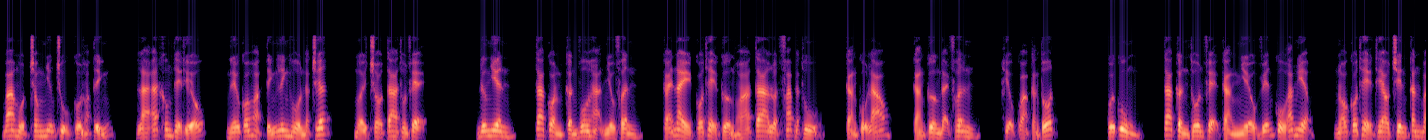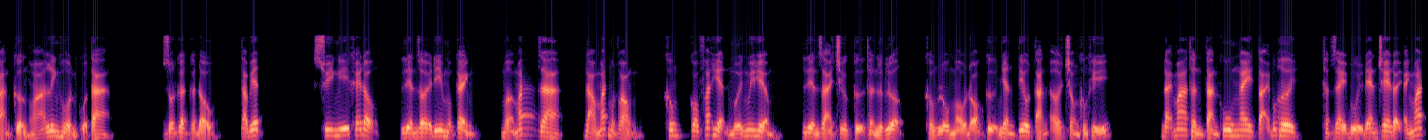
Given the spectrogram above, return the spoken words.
ba một trong những trụ cột hoạt tính là ác không thể thiếu, nếu có hoạt tính linh hồn đặc chất, mời cho ta thôn phệ. Đương nhiên, ta còn cần vô hạn nhiều phân, cái này có thể cường hóa ta luật pháp đặc thù, càng cổ lão, càng cường đại phân, hiệu quả càng tốt. Cuối cùng, ta cần thôn phệ càng nhiều viễn cổ ác nghiệm, nó có thể theo trên căn bản cường hóa linh hồn của ta. Rốt gật gật đầu, ta biết. Suy nghĩ khé động, liền rời đi một cảnh, mở mắt ra, đảo mắt một vòng không có phát hiện mới nguy hiểm, liền giải trừ cự thần lực lượng, khổng lồ màu đỏ cự nhân tiêu tán ở trong không khí. Đại ma thần tàn khu ngay tại bốc hơi, thật dày bụi đen che đậy ánh mắt.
